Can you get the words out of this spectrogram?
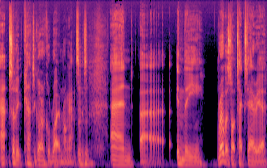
absolute categorical right and wrong answers. Mhm. And uh, in the robots.txt area,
